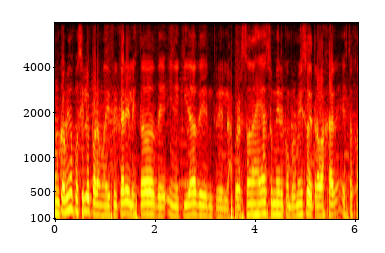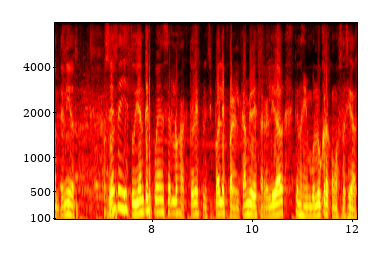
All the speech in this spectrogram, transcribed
Un camino posible para modificar el estado de inequidad entre las personas es asumir el compromiso de trabajar estos contenidos. Docentes y estudiantes pueden ser los actores principales para el cambio de esta realidad que nos involucra como sociedad.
